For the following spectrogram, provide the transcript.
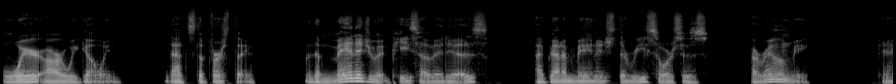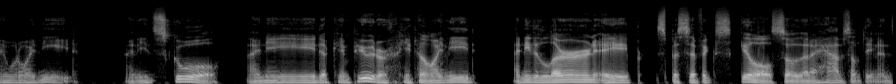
where are we going? That's the first thing. The management piece of it is I've got to manage the resources around me. Okay. What do I need? I need school. I need a computer. You know, I need, I need to learn a specific skill so that I have something. And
